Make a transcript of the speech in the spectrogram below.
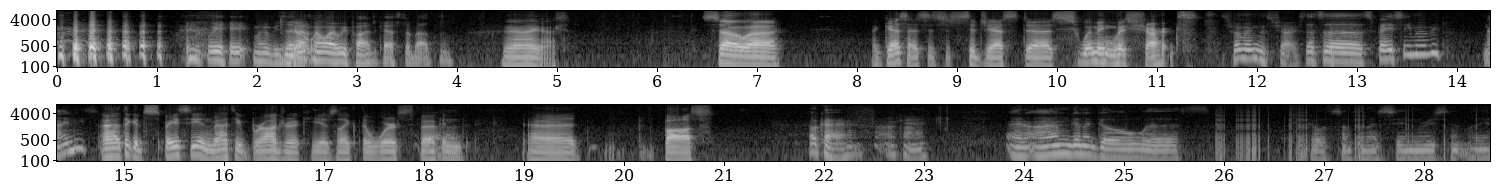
we hate movies. I No. don't know why we podcast about them. Yeah, yes. So uh, I guess I should s- suggest uh, Swimming with Sharks. Swimming with Sharks. That's a Spacey movie? 90s? Uh, I think it's Spacey and Matthew Broderick. He is like the worst fucking uh, boss. Okay, okay. and I'm gonna go with go with something I've seen recently.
